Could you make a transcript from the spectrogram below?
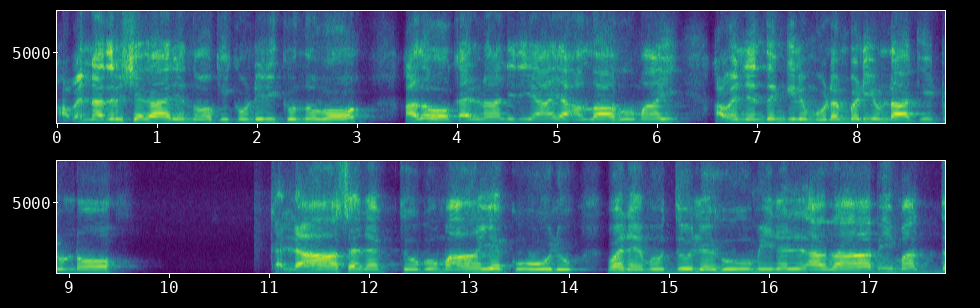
അവൻ അദൃശ്യകാര്യം നോക്കിക്കൊണ്ടിരിക്കുന്നുവോ? അതോ കരുണാനിധിയായ അള്ളാഹുമായി അവൻ എന്തെങ്കിലും ഉടമ്പടി ഉണ്ടാക്കിയിട്ടുണ്ടോ? കലാസനക്തുപുമായ കൂലു വനമുദ്ദുലഹൂമിനൽ അതാഭിമദ്ദ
